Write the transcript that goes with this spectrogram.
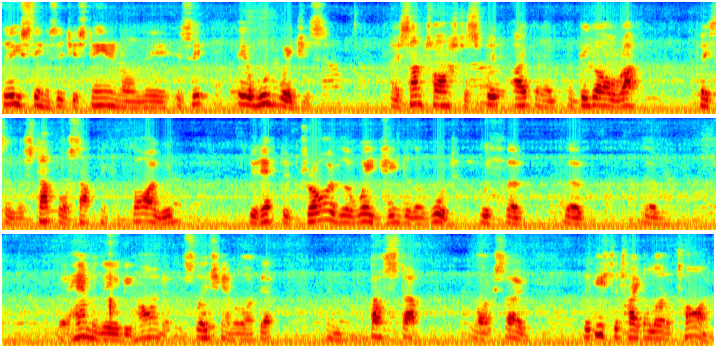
these things that you're standing on there, you see, they're wood wedges. They sometimes to split open a, a big old rough piece of a stump or something for firewood, you'd have to drive the wedge into the wood with the the the, the hammer there behind it, a sledgehammer like that, and bust up like so. It used to take a lot of time,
